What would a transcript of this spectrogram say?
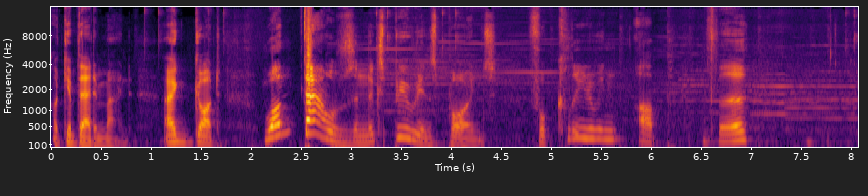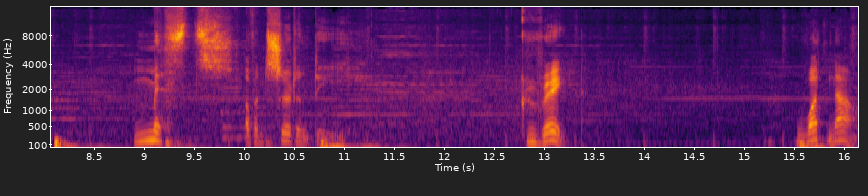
I'll keep that in mind. I got 1000 experience points for clearing up the mists of uncertainty. Great. What now?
